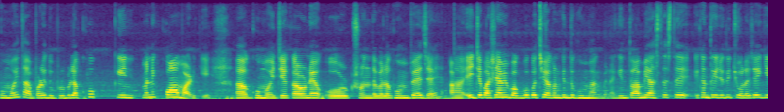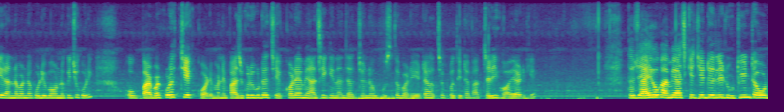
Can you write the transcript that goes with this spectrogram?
ঘুমোয়, তারপরে দুপুরবেলা খুব মানে কম আর কি ঘুমোয় যে কারণে ওর সন্ধ্যাবেলা ঘুম পেয়ে যায়। এই যে পাশে আমি বকব করছি, এখন কিন্তু ঘুম ভাঙবে না। কিন্তু আমি আস্তে আস্তে এখান থেকে যদি চলে যাই, গিয়ে রান্নাবান্না করি বা অন্য কিছু করি, ও বারবার করে চেক করে। মানে পাঁচ ঘুরে ঘুরে চেক করে আমি আছি কি না যার জন্য বুঝতে পারে এটা হচ্ছে প্রতিটা বাচ্চারই হয় আর কি। তো যাই হোক, আমি আজকে যে ডেলি রুটিনটা ওর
